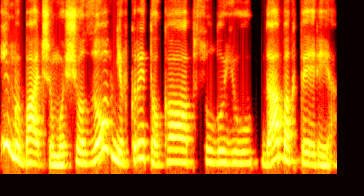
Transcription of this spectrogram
І ми бачимо, що зовні вкрито капсулою, да, бактерія.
